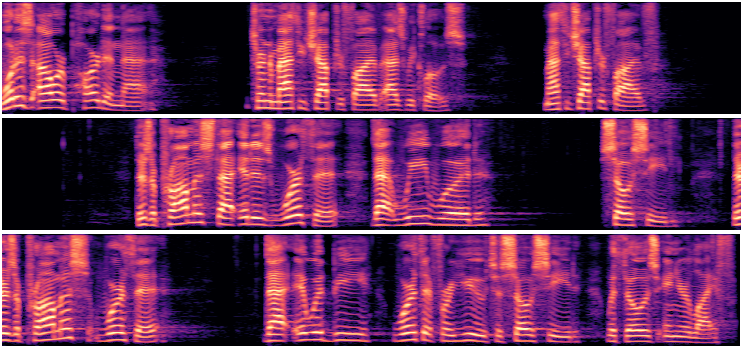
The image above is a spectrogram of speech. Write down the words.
What is our part in that? Turn to Matthew chapter 5 as we close. Matthew chapter 5. There's a promise that it is worth it that we would sow seed. There's a promise worth it that it would be worth it for you to sow seed with those in your life.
